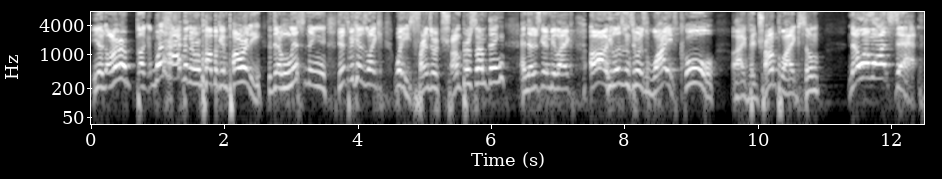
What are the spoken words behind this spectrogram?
You know, are, like what happened to the Republican Party that they're listening just because, like, wait, he's friends with Trump or something, and they're just gonna be like, oh, he listens to his wife, cool. Like, but Trump likes him. No one wants that.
